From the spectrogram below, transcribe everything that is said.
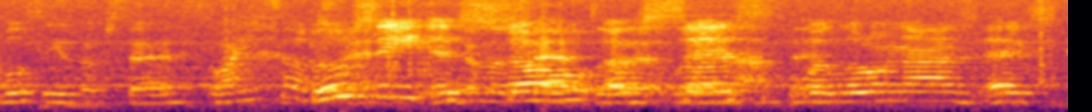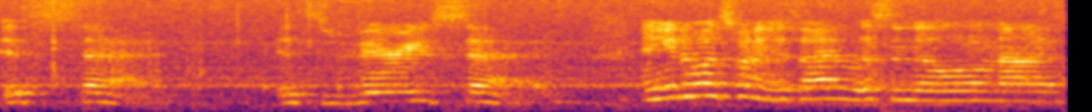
Boosie is obsessed. Why you so obsessed? Boosie is so with obsessed with Lil Nas X. It's sad. It's very sad. And you know what's funny is I listened to Lil Nas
